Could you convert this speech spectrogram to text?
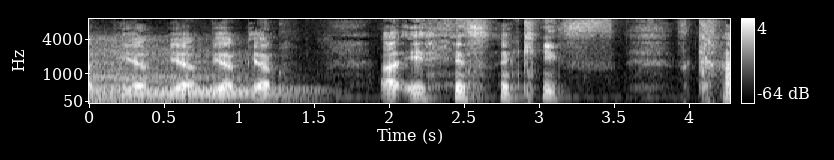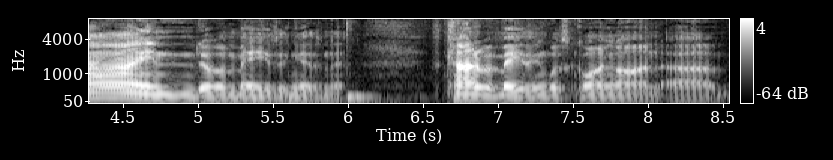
Yep, yep, yep, yep, yep. Uh, it is it's, kind of amazing, isn't it? It's kind of amazing what's going on. Um,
